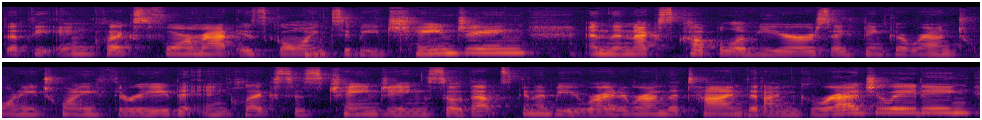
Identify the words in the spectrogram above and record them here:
that the NCLEX format is going to be changing in the next couple of years. I think around 2023, the NCLEX is changing. So that's going to be right around the time that I'm graduating.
